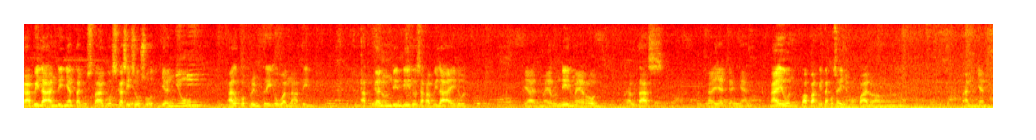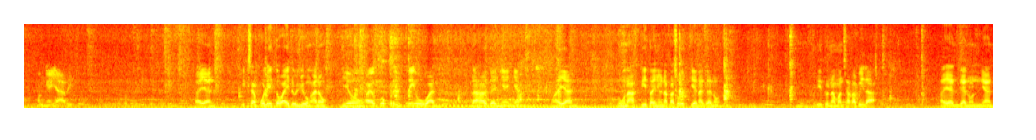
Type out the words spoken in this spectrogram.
Kabilaan din yan, tagos-tagos. Kasi susuot dyan yung Alcoprim 301 natin. At ganun din dito sa kabila, idol. Yan, mayroon din, mayroon. Kaltas. Ayan, ganyan. Ngayon, papakita ko sa inyo kung paano ang ano yan, mangyayari. Ayan, example ito idol yung ano, yung Alcoprim 301 na ganyan niya. Ayan. Kung nakita nyo, nakasuot yan na ganun. Dito naman sa kabila, ayan, ganun yan.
